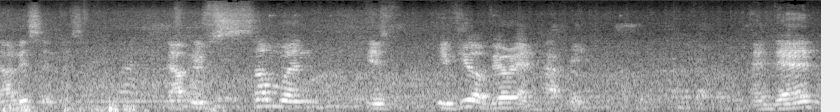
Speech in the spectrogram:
now, Now listen, listen. Now if someone is, if you are very unhappy, and then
